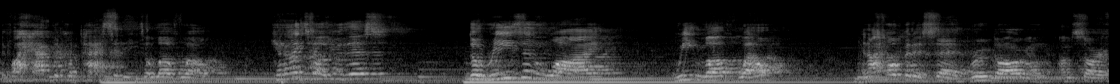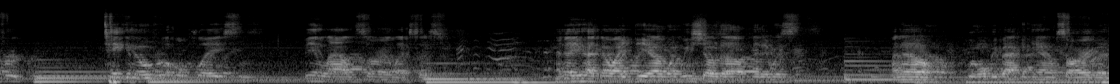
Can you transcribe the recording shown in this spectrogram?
if I have the capacity to love well, can I tell you this? The reason why we love well, and I hope it is said, Brewdog, and I'm sorry for taking over the whole place and being loud. Sorry, Alexis. I know you had no idea when we showed up that it was, I know, we won't be back again. I'm sorry, but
